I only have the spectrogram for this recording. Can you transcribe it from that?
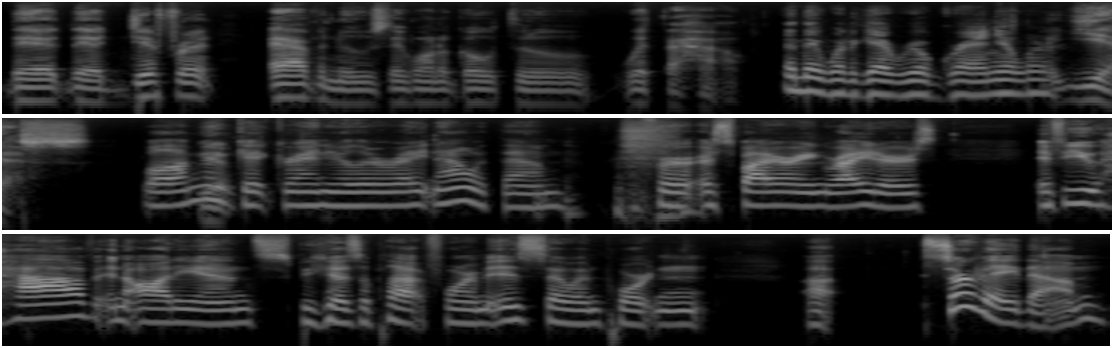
There there are different avenues they want to go through with the how. And they want to get real granular. Yes. Well, I'm going to Yep. get granular right now with them for aspiring writers. If you have an audience, because a platform is so important, uh, survey them.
